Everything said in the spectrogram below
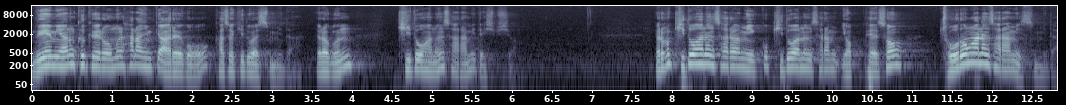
느헤미야는 그 괴로움을 하나님께 아뢰고 가서 기도했습니다. 여러분 기도하는 사람이 되십시오. 여러분 기도하는 사람이 있고 기도하는 사람 옆에서 조롱하는 사람이 있습니다.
